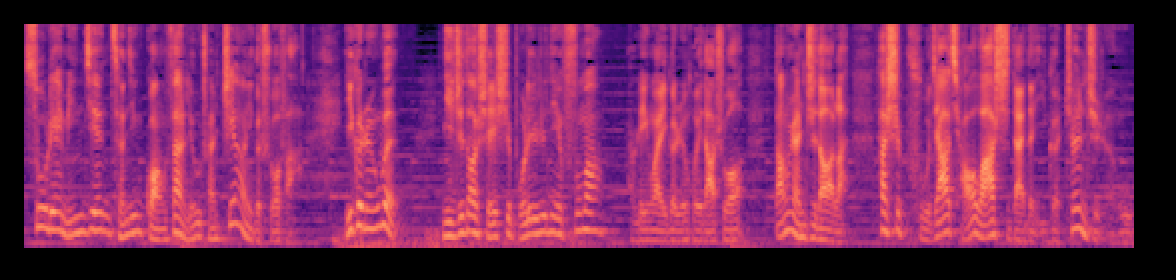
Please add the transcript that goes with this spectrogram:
苏联民间曾经广泛流传这样一个说法：一个人问，你知道谁是勃列日涅夫吗？而另外一个人回答说，当然知道了，他是普加乔娃时代的一个政治人物。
